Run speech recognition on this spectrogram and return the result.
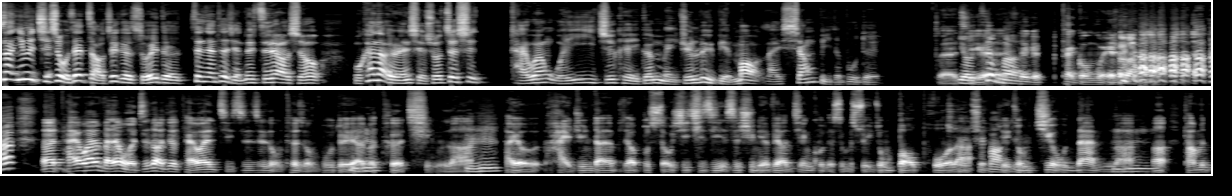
那因为其实我在找这个所谓的政战特遣队资料的时候，我看到有人写说这是台湾唯一一支可以跟美军绿扁帽来相比的部队。呃，有这么这个太恭维了吧？呃，台湾反正我知道，就台湾几支这种特种部队啊，什么特勤啦，还有海军，大家比较不熟悉，其实也是训练非常艰苦的，什么水中爆破啦，水中救难啦，啊，他们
